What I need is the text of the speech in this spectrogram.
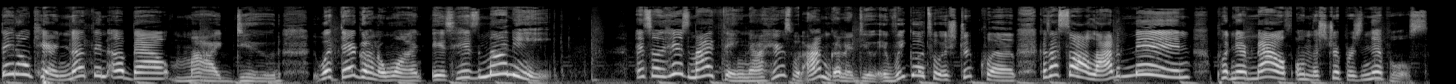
They don't care nothing about my dude. What they're gonna want is his money. And so here's my thing now. Here's what I'm gonna do. If we go to a strip club, because I saw a lot of men putting their mouth on the stripper's nipples.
